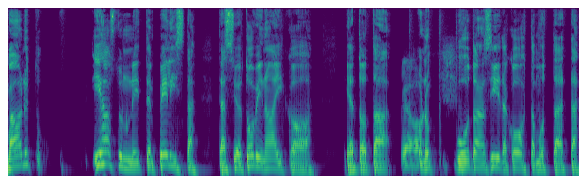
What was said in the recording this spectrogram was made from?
mä oon nyt ihastunut niiden pelistä tässä jo tovin aikaa. Ja tota, no, puhutaan siitä kohta, mutta että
